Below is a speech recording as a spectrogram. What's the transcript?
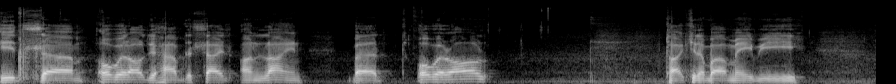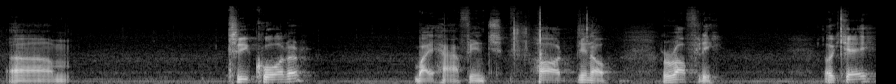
it's um, overall you have the size online but overall talking about maybe um, three quarter by half inch hard you know roughly okay?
